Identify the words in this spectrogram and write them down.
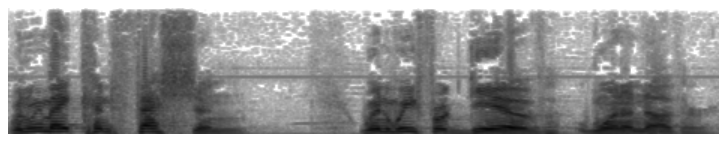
when we make confession, when we forgive one another,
